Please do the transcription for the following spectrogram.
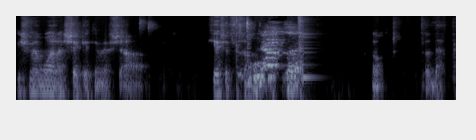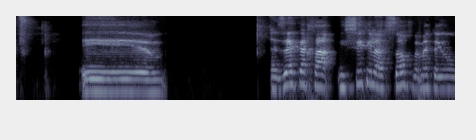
תשמרו על השקט אם אפשר, כי יש אצלכם... תודה. אמ, אז זה ככה, ניסיתי לאסוף, באמת היו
